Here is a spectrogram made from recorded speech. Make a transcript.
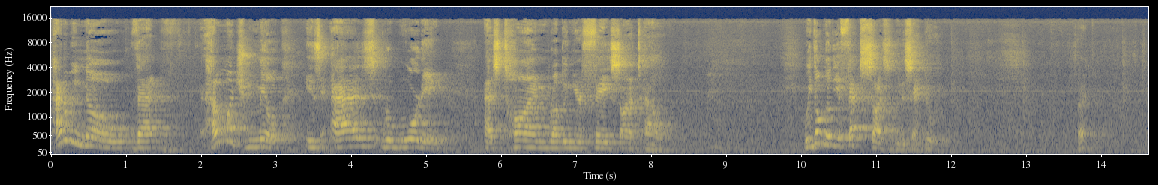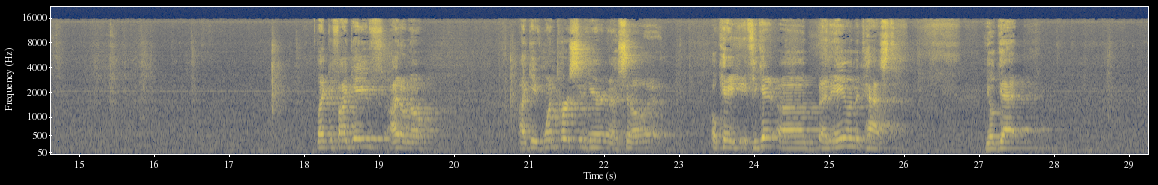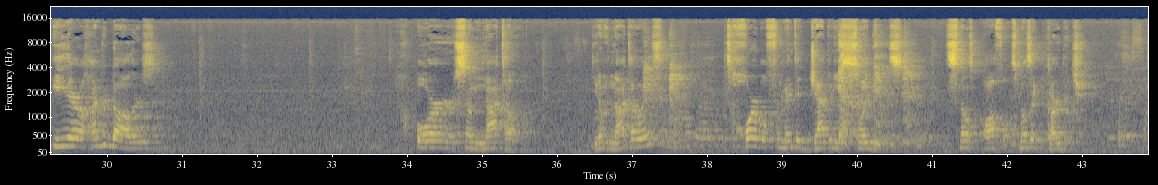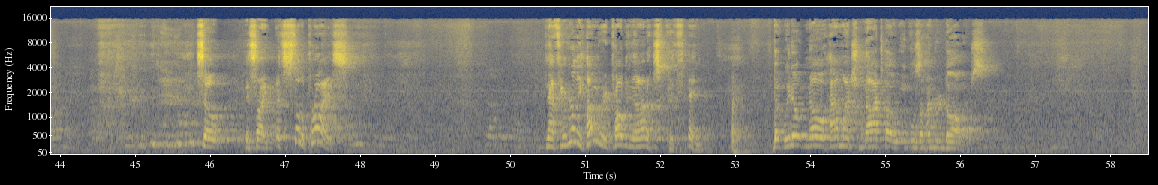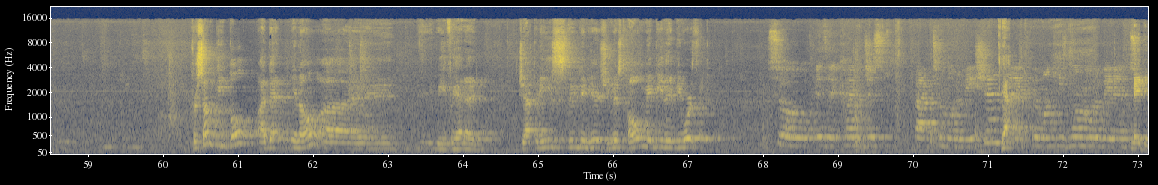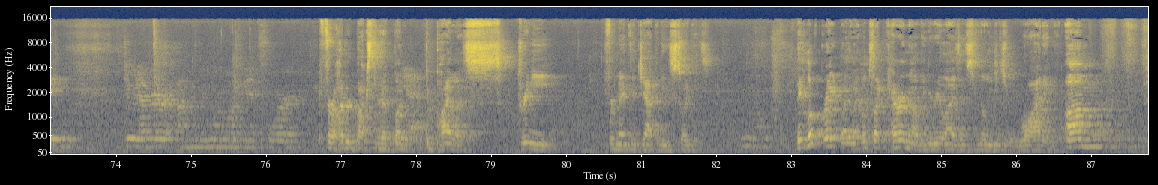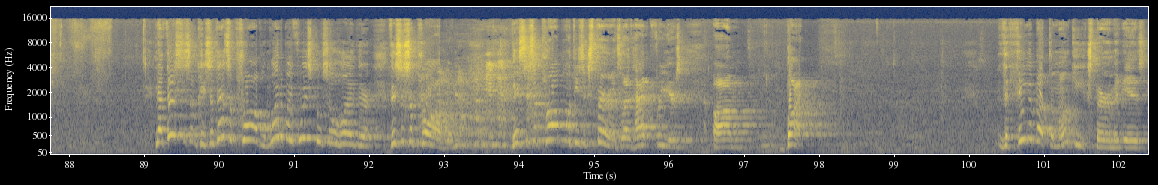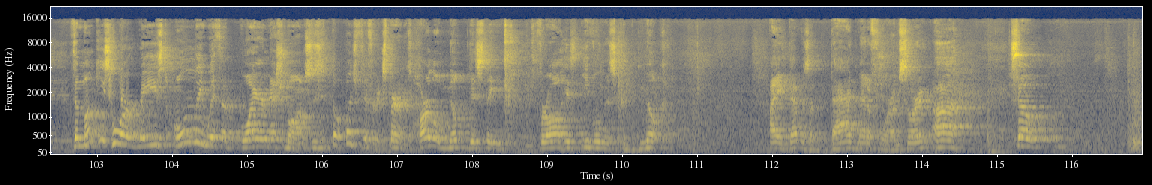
how do we know that how much milk is as rewarding as time rubbing your face on a towel? We don't know the effect size would be the same, do we? Right? Like if I gave, I don't know, I gave one person here, and I said, uh, okay, if you get uh, an A on the test, you'll get either $100 or some natto. Do you know what natto is? It's horrible fermented Japanese soybeans. It smells awful. It smells like garbage. So it's like, it's still a prize. Now, if you're really hungry, probably the natto's a good thing. But we don't know how much natto equals $100. For some people, I bet, you know, uh, if we had a Japanese student in here, she missed home, maybe they'd be worth it. So is it kind of just back to motivation? Yeah. Like the monkey's more motivated Maybe. to do whatever, I'm gonna more motivated for, For a hundred bucks to a Yeah. pile of stringy fermented Japanese soybeans. They look great, by the way. It looks like caramel. but You realize it's really just rotting. Um, now this is okay. So that's a problem. Why did my voice go so high there? This is a problem. this is a problem with these experiments, and I've had it for years. Um, but the thing about the monkey experiment is the monkeys who are raised only with a wire mesh mom. So there's a bunch of different experiments. Harlow milked this thing for all his evilness could milk. I, that was a bad metaphor, I'm sorry. Uh, so,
